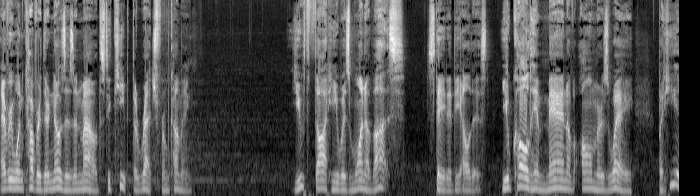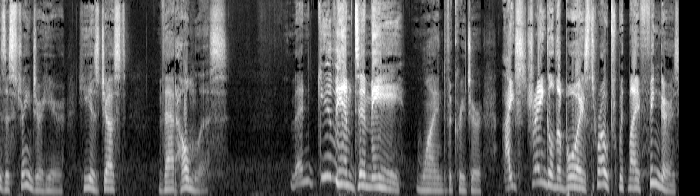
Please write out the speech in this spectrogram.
Everyone covered their noses and mouths to keep the wretch from coming. You thought he was one of us, stated the eldest. You called him Man of Almer's Way, but he is a stranger here he is just that homeless. Then give him to me, whined the creature. I strangle the boy's throat with my fingers,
